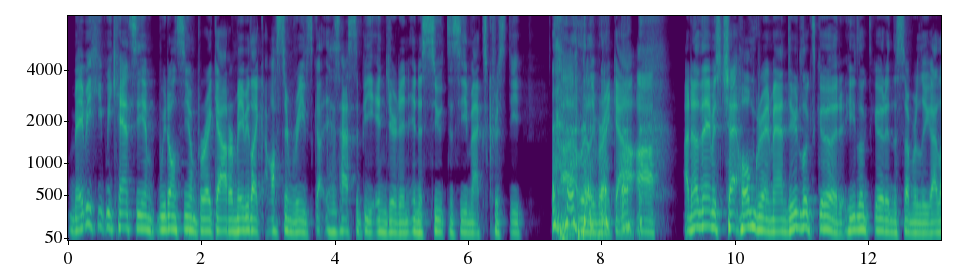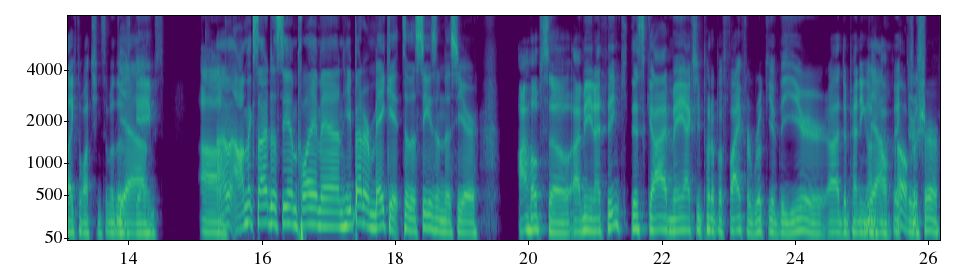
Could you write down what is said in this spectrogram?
maybe he we can't see him. We don't see him break out, or maybe like Austin Reaves got, has has to be injured and in a suit to see Max Christie uh, really break out. Uh, another name is Chet Holmgren. Man, dude looked good. He looked good in the summer league. I liked watching some of those Yeah. games. Um, I'm, I'm excited to see him play, man. He better make it to the season this year. I hope so. I mean, I think this guy may actually put up a fight for rookie of the year, uh, depending on Yeah. how Oh, for sure.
